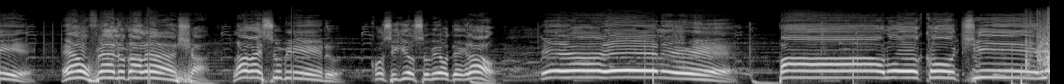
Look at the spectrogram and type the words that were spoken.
Aí. É o velho da lancha. Lá vai subindo. Conseguiu subir o degrau? E é ele! Paulo Contino!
